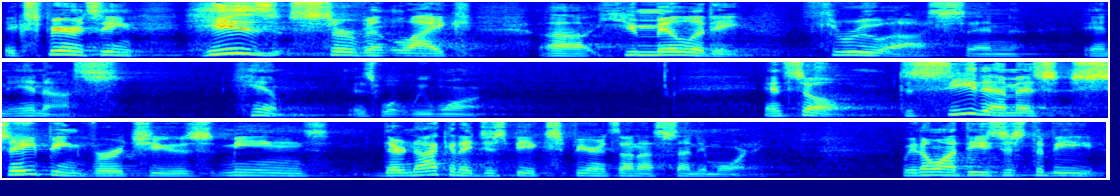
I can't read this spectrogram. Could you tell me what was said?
experiencing His servant like uh, humility through us and, and in us. Him is what we want. And so, to see them as shaping virtues means they're not going to just be experienced on a Sunday morning. We don't want these just to be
